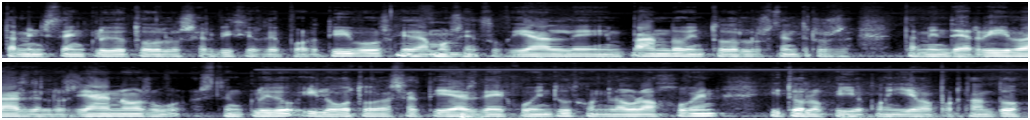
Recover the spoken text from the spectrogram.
también está incluido todos los servicios deportivos que damos en Zubialde, en Pando, en todos los centros también de Rivas, de los Llanos, está incluido, y luego todas las actividades de juventud con el aula joven y todo lo que ello conlleva. Por tanto,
